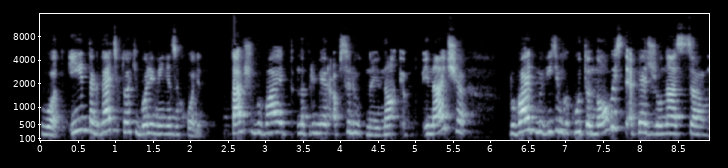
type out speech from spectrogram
Вот. И тогда тиктоки более-менее заходят. Также бывает, например, абсолютно ина- иначе. Бывает, мы видим какую-то новость, опять же, у нас а,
